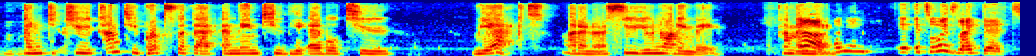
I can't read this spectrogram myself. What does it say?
Mhm. and to come to grips with that and then to be able to react i don't know sue you're nodding there. Come Yeah, in I mean, it, it's always like that.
